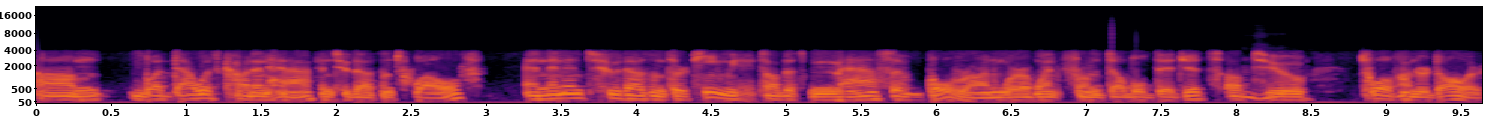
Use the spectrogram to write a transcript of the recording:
Um, but that was cut in half in 2012. And then in 2013, we saw this massive bull run where it went from double digits up to $1,200.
